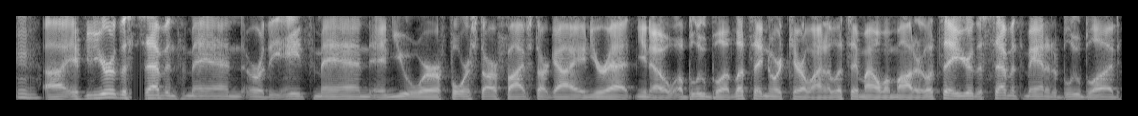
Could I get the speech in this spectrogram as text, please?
Mm. Uh, if you're the seventh man or the eighth man and you were a four star, five star guy and you're at, you know, a blue blood, let's say North Carolina, let's say my alma mater, let's say you're the seventh man at a blue blood,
